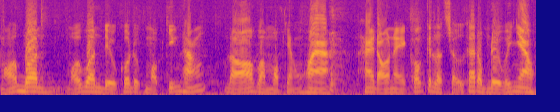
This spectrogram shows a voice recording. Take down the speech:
mỗi bên mỗi bên đều có được một chiến thắng, đó và một trận hòa. Hai đội này có cái lịch sử khá đồng đều với nhau.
